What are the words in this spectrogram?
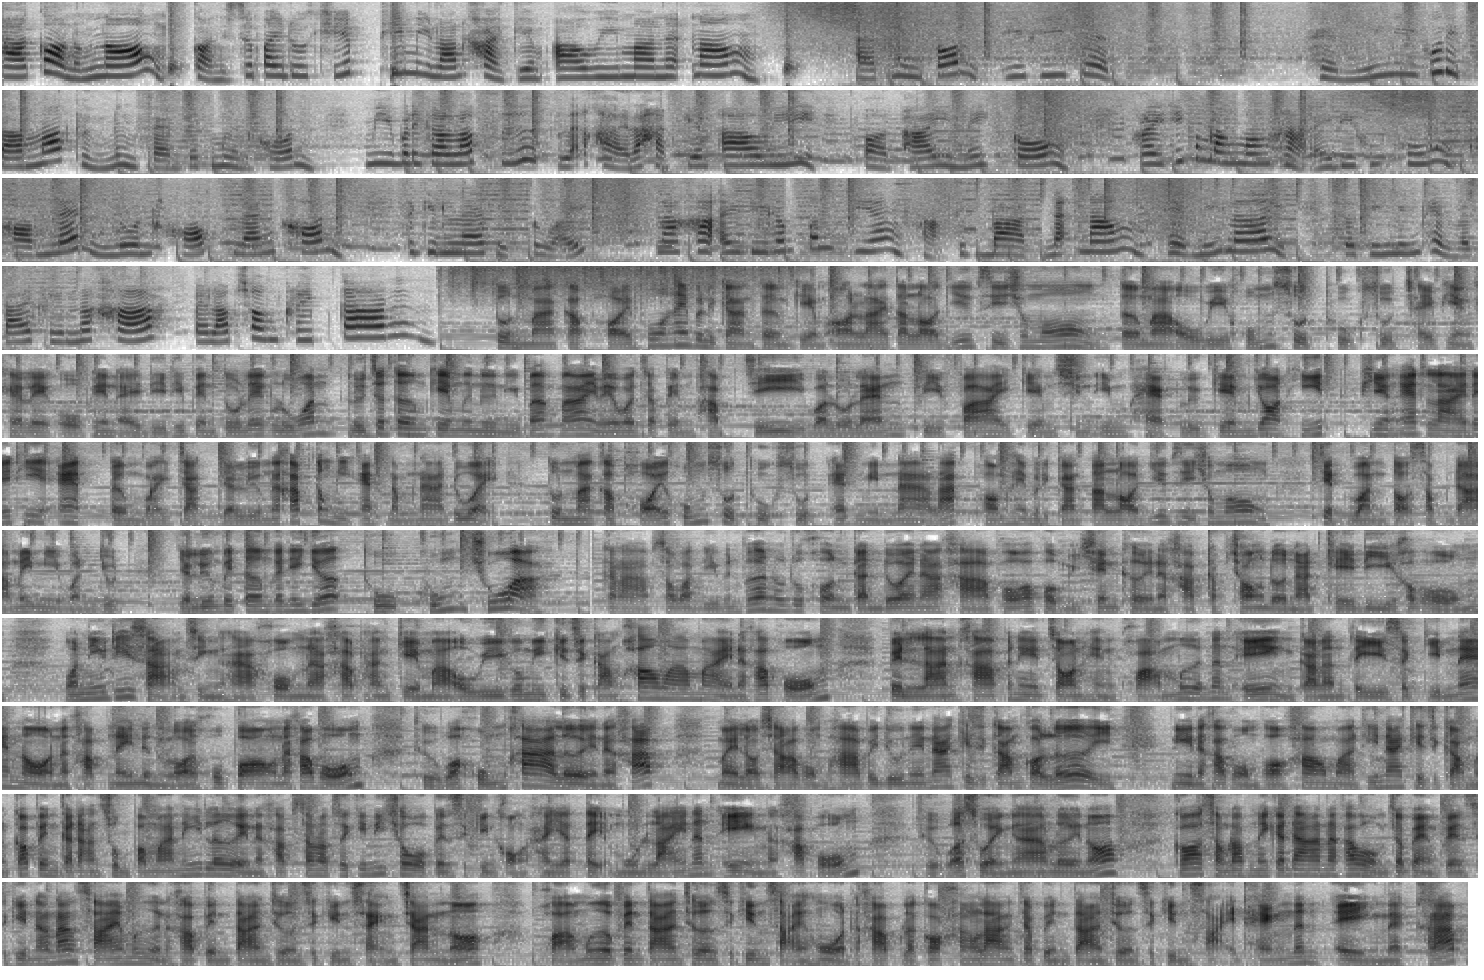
ช้าก่อนน้องๆ ก่อนที่จะไปดูคลิป พี่มีร้านขายเกม RV มาแนะนำแอดมินต้น TP7 เพจนี้มีผู้ติดตามมากถึง 170,000 คน มีบริการรับซื้อและขายรหัสเกม RV ปลอดภัยไม่โกง ใครที่กำลังมองหาไอดีคุ้มๆ พร้อมเล่นลวนครบแลนคอน สกินแลสวยๆราคาไอดีเริ่มต้นเพียง 30 บาท แนะนำเพจนี้เลย จะทิ้งลิงก์เพจไว้ใต้คลิปนะคะ รับชมคลิปกัน ตุนมากับพอยผู้ให้บริการเติมเกมออนไลน์ตลอด 24 ชั่วโมง เติม ROV คุ้มสุดถูกสุดใช้เพียงแค่เลข Open ID ที่เป็นตัวเลขล้วน หรือจะเติมเกมอื่นๆอีกมากมายไม่ว่าจะเป็น PUBG Valorant Free Fire เกมชิน Impact หรือเกมยอดฮิต เพียงแอดไลน์ได้ที่แอดเติมไวจัดอย่าลืมนะครับต้องมีแอดนำหน้าด้วยตุนมากับพอยคุ้มสุดถูกสุดแอดมินน่ารัก พร้อมให้บริการตลอด 24 ชั่วโมง 7 วันต่อสัปดาห์ไม่มีวันหยุด อย่าลืมไปเติมกันเยอะๆ ถูกคุ้มชัวร์ กราบสวัสดีเพื่อนๆทุกๆคนกันด้วยนะคะเพราะว่าผมอีกเช่นเคยนะครับกับช่องโดนัท KD ครับผม วันนี้ที่ 3 สิงหาคมนะครับทางเกม ROV ก็มีกิจกรรมเข้ามาใหม่นะครับผมเป็นร้านค้าพเนจรแห่งความมืดนั่นเอง การันตีสกินแน่นอนนะครับใน 100 คูปองนะครับผมถือว่าคุ้มค่าเลยนะครับ ไม่รอช้าผมพาไปดูในหน้ากิจกรรมก่อนเลย นี่นะครับผมพอเข้ามาที่หน้ากิจกรรมมันก็เป็นกระดานสุ่มประมาณนี้เลยนะครับสำหรับสกินที่โชว์เป็นสกินของไฮยาเตะมูนไลท์นั่นเองนะครับผมถือว่าสวยงามเลยเนาะก็สำหรับในกระดานนะครับผมจะแบ่งเป็นสกินทางด้านซ้ายมือนะครับเป็นตาลเชิญสกินแสงจันทร์เนาะขวามือเป็นตาลเชิญสกินสายโหดนะครับแล้วก็ข้างล่างจะเป็นตาลเชิญสกินสายแทงนั่นเองนะครับ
